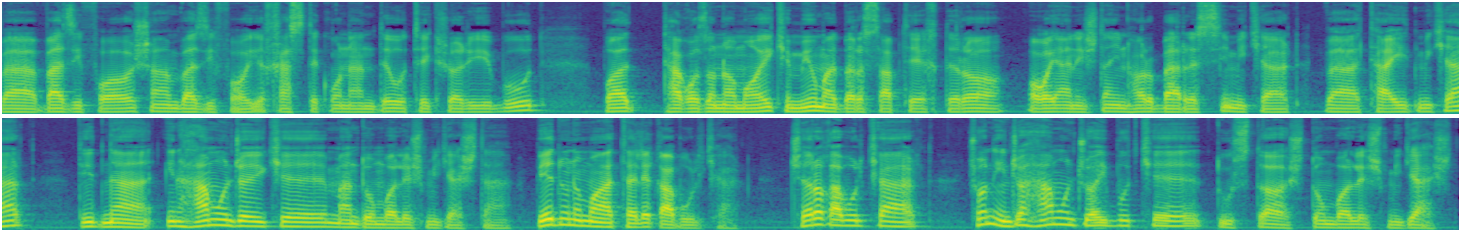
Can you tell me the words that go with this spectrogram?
و وظیفه‌هاش هم وظیفه‌های خسته کننده و تکراری بود باید تقاضانامه‌هایی که میومد برای ثبت اختراع آقای انیشتین اینها رو بررسی می‌کرد و تایید می‌کرد. دید نه این همون جایی که من دنبالش میگشتم. بدون معطلی قبول کرد. چرا قبول کرد؟ چون اینجا همون جایی بود که دوست داشت دنبالش میگشت.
